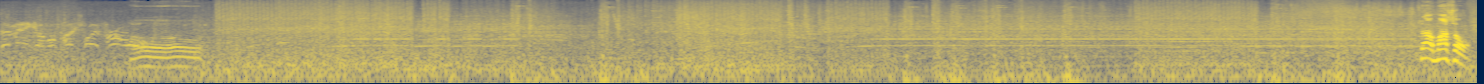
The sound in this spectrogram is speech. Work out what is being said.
The minigun will punch right through a Oh. wall. oh. Zo, mazzel. Oké.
